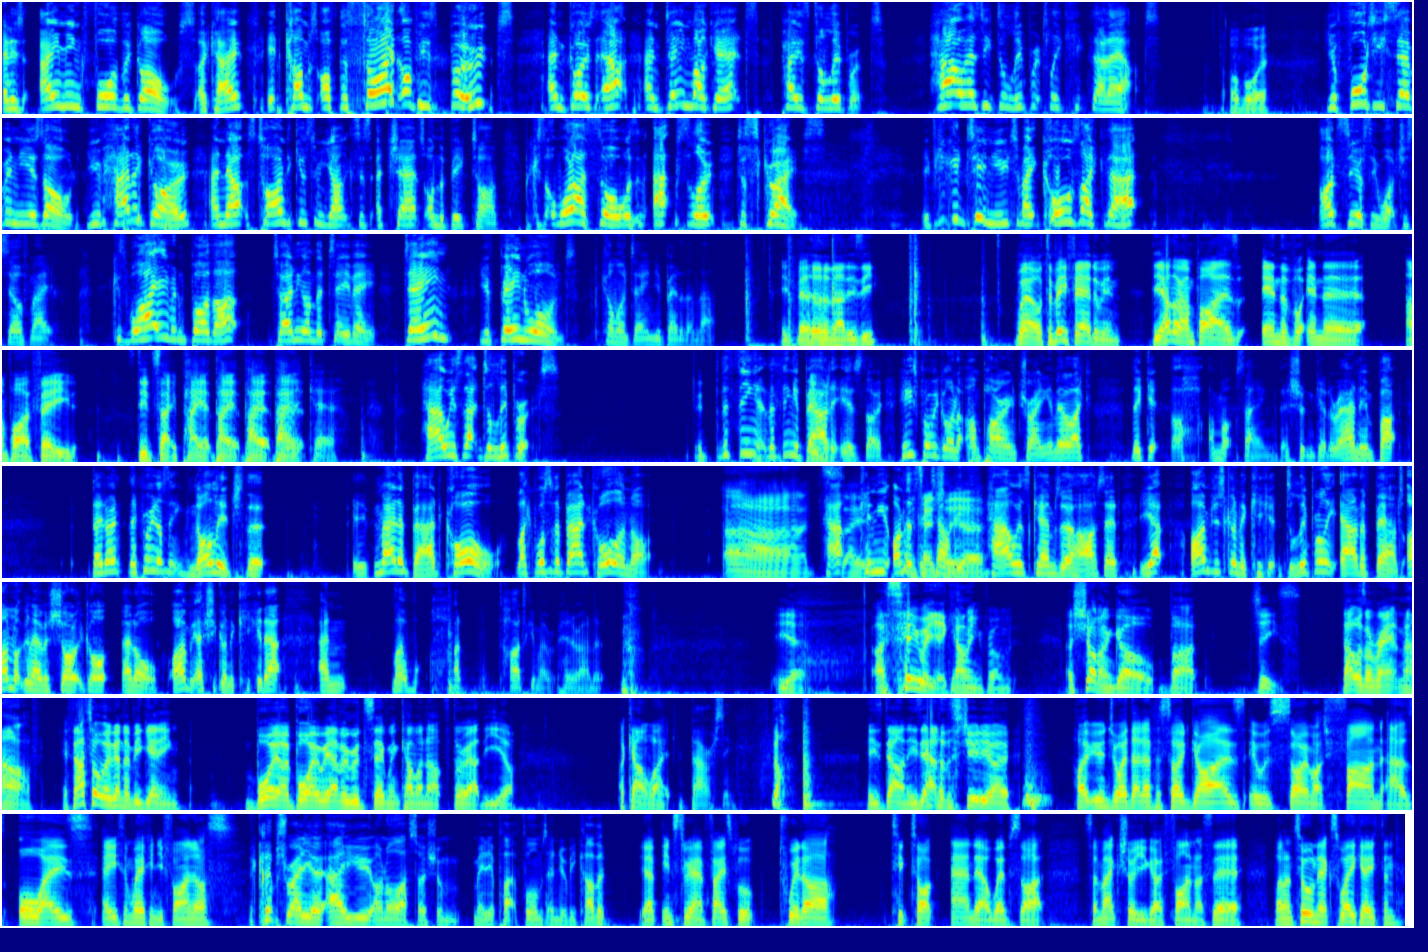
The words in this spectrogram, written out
and is aiming for the goals, okay? It comes off the side of his boot and goes out, and Dean Margetts pays deliberate. How has he deliberately kicked that out? Oh boy. You're 47 years old. You've had a go, and now it's time to give some youngsters a chance on the big time. Because what I saw was an absolute disgrace. If you continue to make calls like that, I'd seriously watch yourself, mate. Because why even bother turning on the TV? Dean, you've been warned. Come on, Dean, you're better than that. He's better than that, is he? Well, to be fair to him, the other umpires in the in the umpire feed did say pay it, pay it, pay it, I pay don't it. care. How is that deliberate? It- the thing, the thing about it is though, he's probably going to umpiring training, and they're like, they get. Oh, I'm not saying they shouldn't get around him, but they don't. They probably doesn't acknowledge that it made a bad call. Like, was it a bad call or not? Ah, How say can you honestly tell me yeah. how has Cam Zurhaar said, "Yep, I'm just going to kick it deliberately out of bounds. I'm not going to have a shot at goal at all. I'm actually going to kick it out." And like, I- it's hard to get my head around it. Yeah, I see where you're coming from. A shot on goal, but jeez, that was a rant and a half. If that's what we're going to be getting, boy oh boy, we have a good segment coming up throughout the year. I can't wait. Embarrassing. He's done. He's out of the studio. Hope you enjoyed that episode, guys. It was so much fun as always. Ethan, where can you find us? Eclipse Radio AU on all our social media platforms, and you'll be covered. Yep, Instagram, Facebook, Twitter, TikTok, and our website. So make sure you go find us there. But until next week, Ethan,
